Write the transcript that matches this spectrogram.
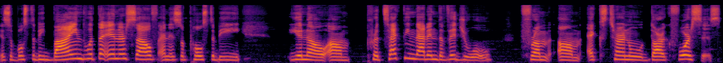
It's supposed to be bind with the inner self and it's supposed to be, you know, um protecting that individual from um external dark forces.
